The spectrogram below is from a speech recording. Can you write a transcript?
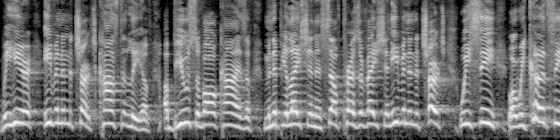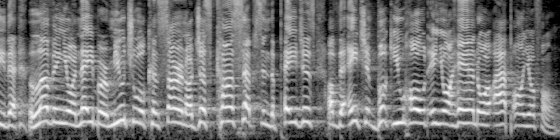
We hear, even in the church, constantly of abuse of all kinds, of manipulation and self preservation. Even in the church, we see, or we could see, that loving your neighbor, mutual concern are just concepts in the pages of the ancient book you hold in your hand or app on your phone.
